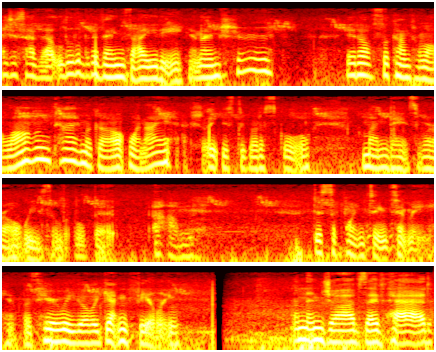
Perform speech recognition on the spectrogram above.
I just have that little bit of anxiety. And I'm sure it also comes from a long time ago when I actually used to go to school. Mondays were always a little bit um, disappointing to me. It was here we go again feeling. And then jobs I've had.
